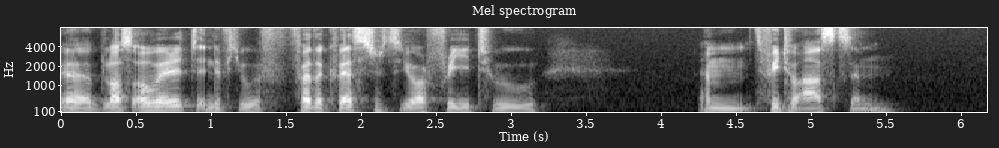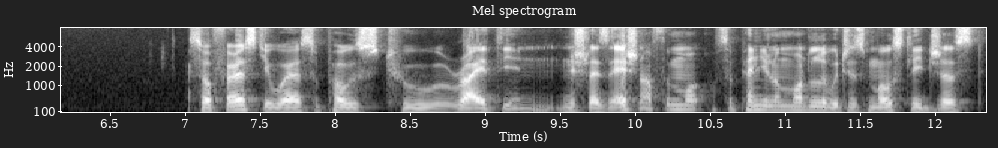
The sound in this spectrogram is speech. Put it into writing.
uh, gloss over it, and if you have further questions, you are free to um, free to ask them. So first you were supposed to write the initialization of the, of the pendulum model, which is mostly just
